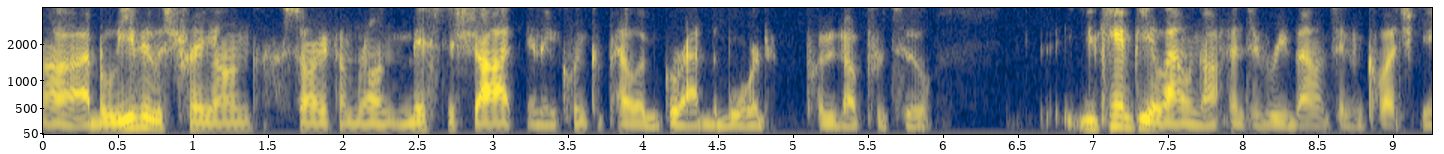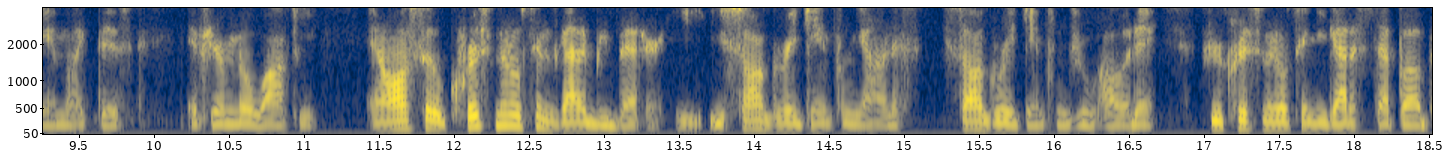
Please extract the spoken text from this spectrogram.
uh, I believe it was Trae Young. Sorry if I'm wrong. Missed a shot, and then Clint Capela grabbed the board, put it up for two. You can't be allowing offensive rebounds in a clutch game like this if you're Milwaukee. And also, Khris Middleton's got to be better. You, you saw a great game from Giannis. You saw a great game from Jrue Holiday. If you're Khris Middleton, you got to step up.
